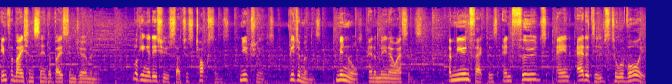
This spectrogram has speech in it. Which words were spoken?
information centre based in Germany, looking at issues such as toxins, nutrients, vitamins, minerals and amino acids, immune factors and foods and additives to avoid.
